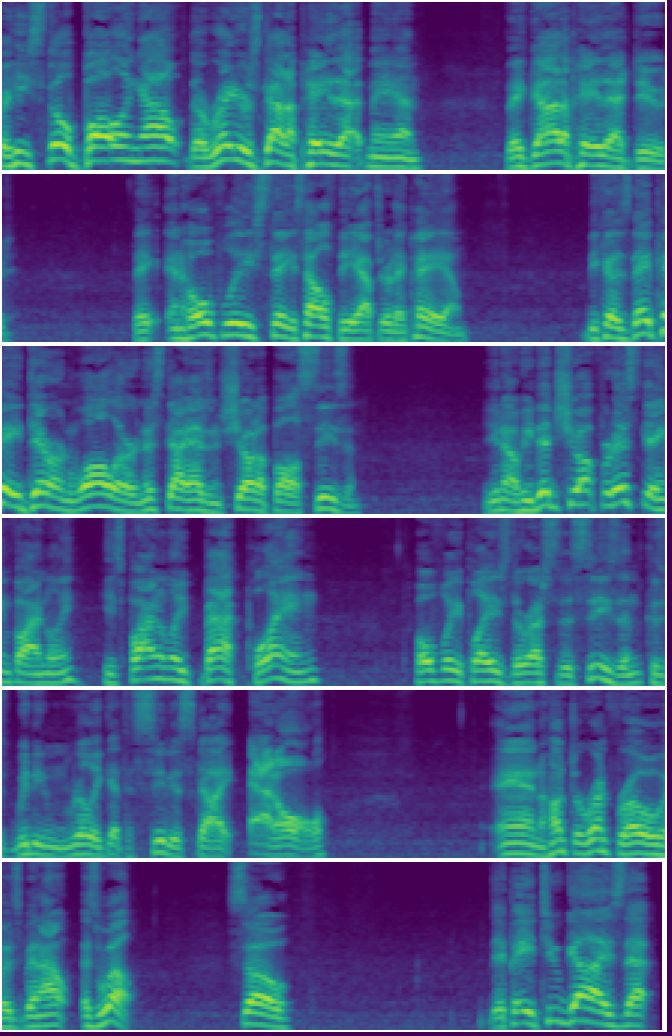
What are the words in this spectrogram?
but he's still balling out. The Raiders got to pay that man. They got to pay that dude. They and hopefully he stays healthy after they pay him. Because they paid Darren Waller and this guy hasn't showed up all season. You know, he did show up for this game finally. He's finally back playing. Hopefully he plays the rest of the season because we didn't really get to see this guy at all. And Hunter Renfrow has been out as well. So they paid two guys that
